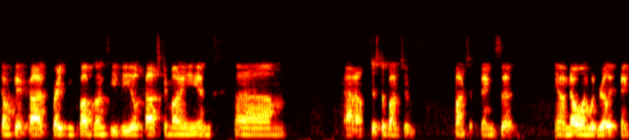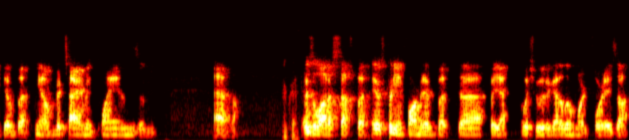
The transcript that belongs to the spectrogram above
don't get caught breaking clubs on TV. It'll cost you money, and um, I don't know, just a bunch of bunch of things that you know no one would really think of, but you know, retirement plans and I don't know. Okay. It was a lot of stuff, but it was pretty informative. But uh, but yeah, I wish we would have got a little more than four days off.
